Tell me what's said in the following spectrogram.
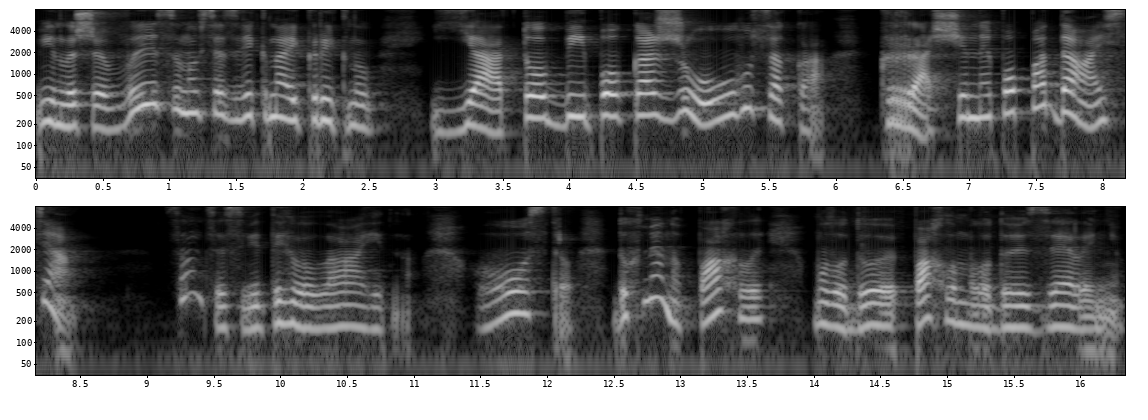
Він лише висунувся з вікна і крикнув Я тобі покажу гусака. Краще не попадайся. Сонце світило лагідно, гостро, духмяно пахли молодою, пахло молодою зеленню.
